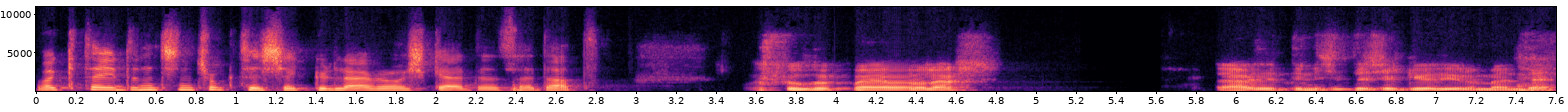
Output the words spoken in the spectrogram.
Vakit ayırdığın için çok teşekkürler ve hoş geldin Sedat. Hoş bulduk, merhabalar. Davet ettiğin için teşekkür ediyorum ben de.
